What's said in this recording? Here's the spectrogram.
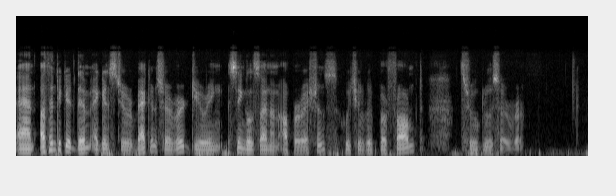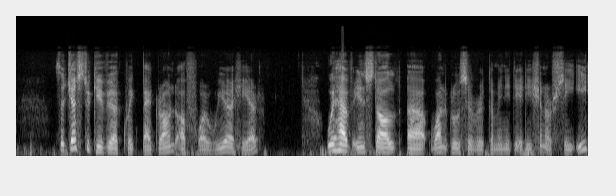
and authenticate them against your backend server during single sign-on operations, which will be performed through Gluu Server. So just to give you a quick background of why we are here, we have installed uh, one Gluu Server Community Edition or CE,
